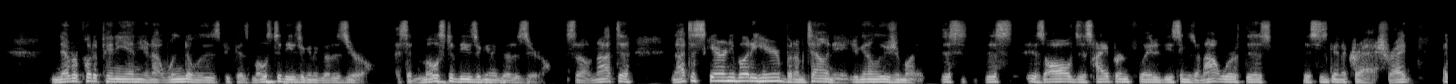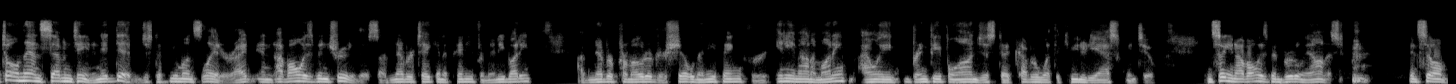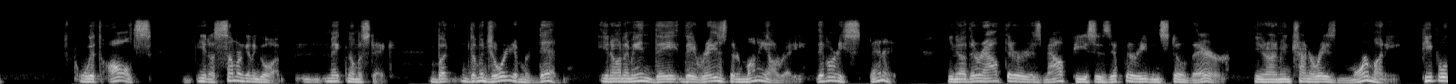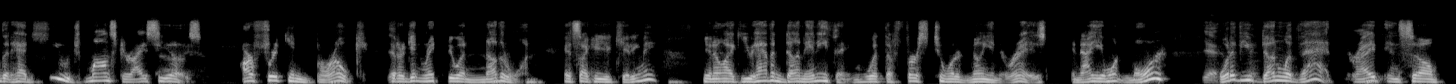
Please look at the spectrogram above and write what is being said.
never put a penny in. You're not willing to lose because most of these are going to go to zero. I said, most of these are going to go to zero. So not to, not to scare anybody here, but I'm telling you, you're going to lose your money. This, this is all just hyperinflated. These things are not worth this this is going to crash, right? I told him that in 17, and it did just a few months later, right? And I've always been true to this. I've never taken a penny from anybody. I've never promoted or shilled anything for any amount of money. I only bring people on just to cover what the community asks me to. And so, you know, I've always been brutally honest. and so with alts, you know, some are going to go up, make no mistake, but the majority of them are dead. You know what I mean? They they raised their money already. They've already spent it. You know, they're out there as mouthpieces if they're even still there you know what I mean, trying to raise more money. People that had huge monster ICOs are freaking broke that are getting ready to do another one. It's like, are you kidding me? You know, like you haven't done anything with the first 200 million you raised, and now you want more? Yeah. What have you done with that? Right. And so,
